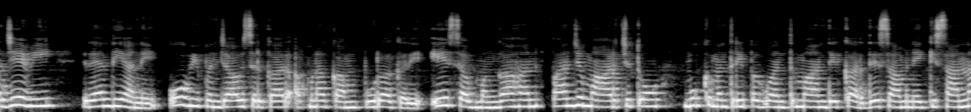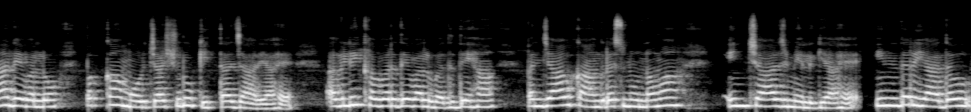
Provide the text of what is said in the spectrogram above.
ਅਜੇ ਵੀ ਰਹਿੰਦੀਆਂ ਨੇ। ਉਹ ਵੀ ਪੰਜਾਬ ਸਰਕਾਰ ਆਪਣਾ ਕੰਮ ਪੂਰਾ ਕਰੇ। ਇਹ ਸਭ ਮੰਗਾਂ ਹਨ। 5 ਮਾਰਚ ਤੋਂ ਮੁੱਖ ਮੰਤਰੀ ਭਗਵੰਤ ਮਾਨ ਦੇ ਘਰ ਦੇ ਸਾਹਮਣੇ ਕਿਸਾਨਾਂ ਦੇ ਵੱਲੋਂ ਪੱਕਾ ਮੋਰਚਾ ਸ਼ੁਰੂ ਕੀਤਾ ਜਾ ਰਿਹਾ ਹੈ। ਅਗਲੀ ਖਬਰ ਦੇ ਵੱਲ ਵਧਦੇ ਹਾਂ। ਪੰਜਾਬ ਕਾਂਗਰਸ ਨੂੰ ਨਵਾਂ ਇੰਚਾਰਜ ਮਿਲ ਗਿਆ ਹੈ। ਇੰਦਰ ਯਾਦਵ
